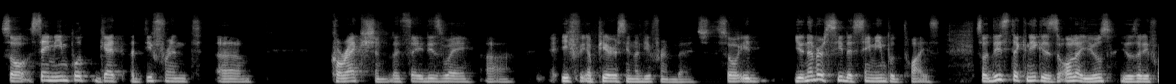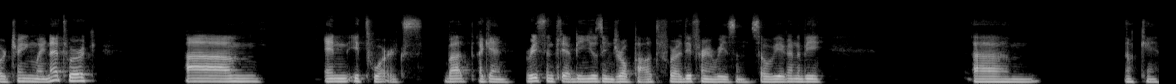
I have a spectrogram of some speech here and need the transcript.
So same input get a different um, correction let's say this way uh, if it appears in a different batch. So it you never see the same input twice. So this technique is all i use usually for training my network. Um, and it works. But again recently i've been using dropout for a different reason. So we're going to be um, okay.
